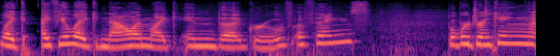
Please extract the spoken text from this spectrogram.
Like I feel like now I'm like in the groove of things. But we're drinking.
